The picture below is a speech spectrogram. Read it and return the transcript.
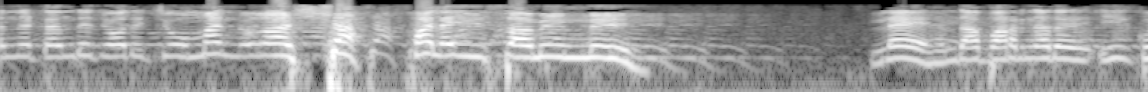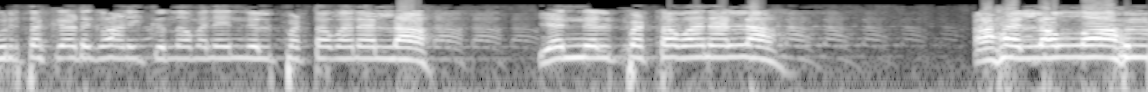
എന്നിട്ട് എന്ത് ചോദിച്ചു? മൻ ഗശ ഫലൈസ മിന്നി. അല്ലേ എന്താ പറഞ്ഞത്? ഈ കുരുത്തക്കേട് കാണിക്കുന്നവൻ എന്നിൽപ്പെട്ടവനല്ല. എന്നിൽപ്പെട്ടവനല്ല. അഹല്ലാഹുൽ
